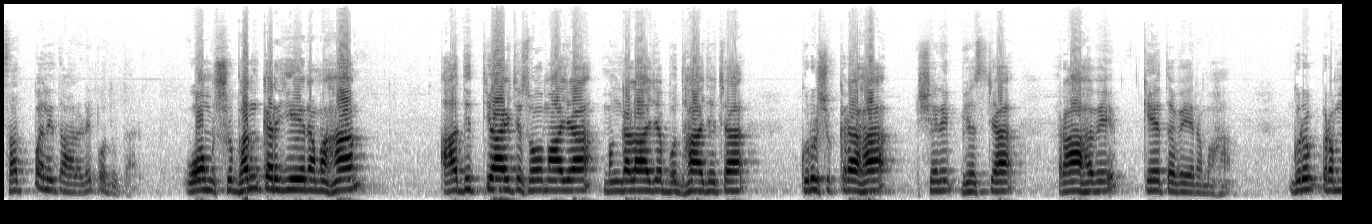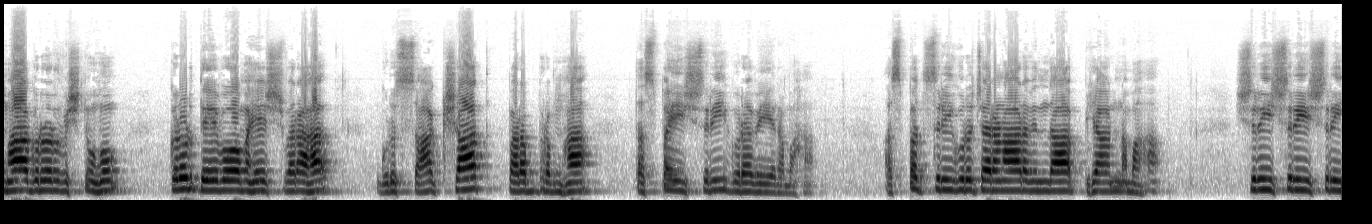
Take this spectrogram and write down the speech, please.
సత్ఫలితాలని పొందుతారు. ఓం శుభంకర్యే నమ. ఆదిత్యాయ చ సోమాయ మంగళాయ బుధాయ చ గురు శుక్ర శనిభ్యశ్చ రాహవే కేతవే నమ. గురు బ్రహ్మా గురుర్విష్ణు గురుర్దేవో మహేశ్వర గురు సాక్షాత్ పరబ్రహ్మ తస్మై శ్రీ గురవే నమ. అస్మత్ శ్రీ గురుచరణారవిందాభ్యాం నమ. శ్రీ శ్రీ శ్రీ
